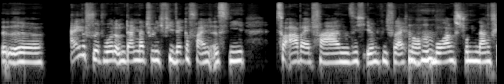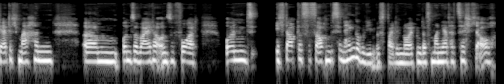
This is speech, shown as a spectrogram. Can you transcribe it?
äh, eingeführt wurde und dann natürlich viel weggefallen ist, wie zur Arbeit fahren, sich irgendwie vielleicht noch mhm. morgens stundenlang fertig machen ähm, und so weiter und so fort. Und ich glaube, dass es auch ein bisschen hängen geblieben ist bei den Leuten, dass man ja tatsächlich auch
